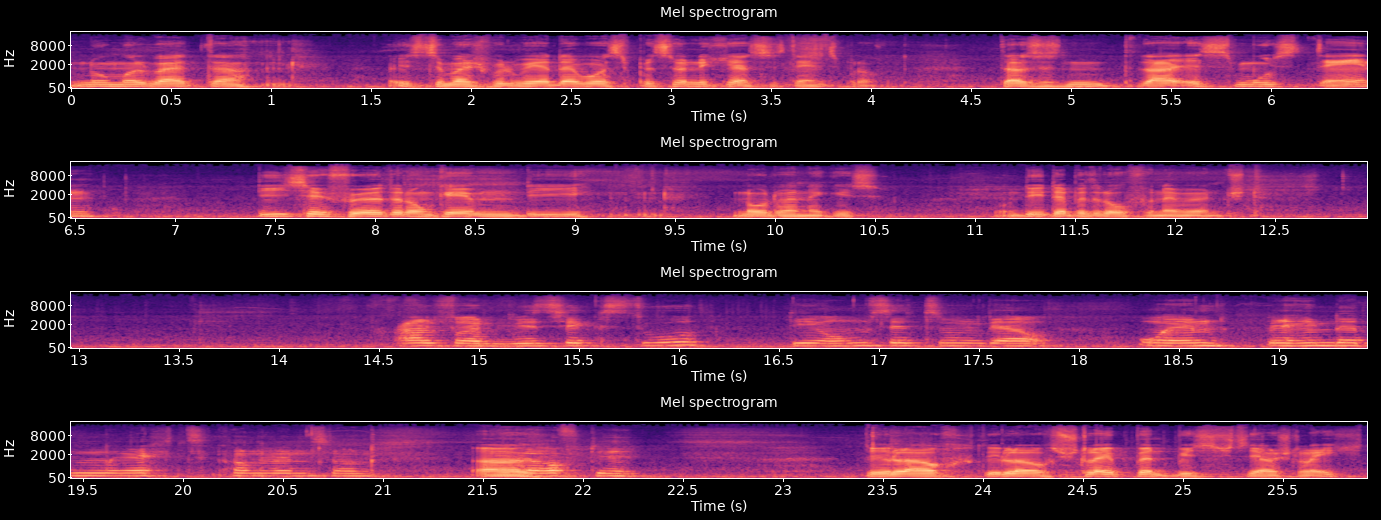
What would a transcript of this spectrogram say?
nur mal weiter ist zum Beispiel wer, der was persönliche Assistenz braucht. Dass es, n- da, es muss den diese Förderung geben, die notwendig ist und die der Betroffene wünscht. Alfred, wie siehst du die Umsetzung der UN-Behindertenrechtskonvention? Wie Äh, läuft die? Die läuft, die läuft schleppend bis sehr schlecht.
